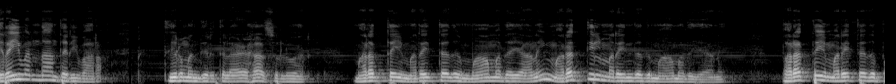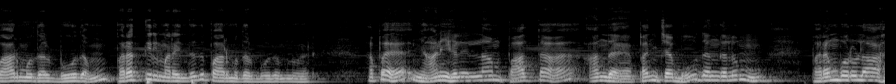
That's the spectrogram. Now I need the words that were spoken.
இறைவன் தான் தெரிவாராம். திருமந்திரத்தில் அழகாக சொல்லுவார் மரத்தை மறைத்தது மாமத யானை மரத்தில் மறைந்தது மாமத யானை. பரத்தை மறைத்தது பார்முதல் பூதம் பரத்தில் மறைந்தது பார்முதல் பூதம்னுவார். அப்போ ஞானிகள் எல்லாம் பார்த்தா அந்த பஞ்சபூதங்களும் பரம்பொருளாக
